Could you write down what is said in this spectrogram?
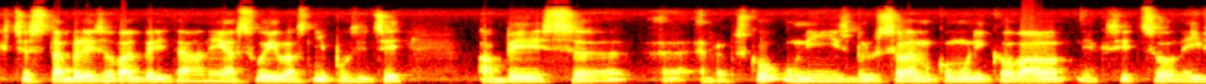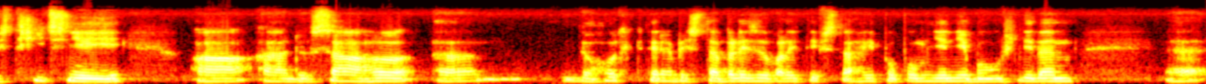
chce stabilizovat Británii a svoji vlastní pozici, aby s Evropskou unii, s Bruselem komunikoval jaksi co nejvstřícněji, a dosáhl eh, dohod, které by stabilizovaly ty vztahy po poměrně bouřlivém, eh,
